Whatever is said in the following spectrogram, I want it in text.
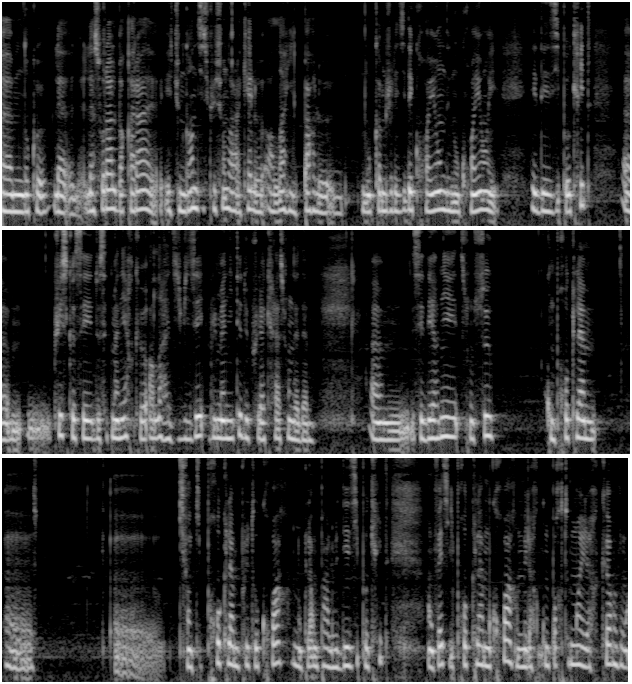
Euh, donc la, la Surah Al-Baqarah est une grande discussion dans laquelle Allah il parle, donc comme je l'ai dit, des croyants, des non-croyants et, et, des hypocrites, euh, puisque c'est de cette manière que Allah a divisé l'humanité depuis la création d'Adam. Euh, ces derniers sont ceux qu'on proclame qui, enfin, qui proclament plutôt croire, donc là on parle des hypocrites, en fait ils proclament croire, mais leur comportement et leur cœur vont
